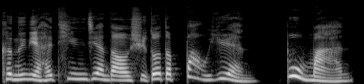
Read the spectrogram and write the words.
可能你还听见到许多的抱怨、不满，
